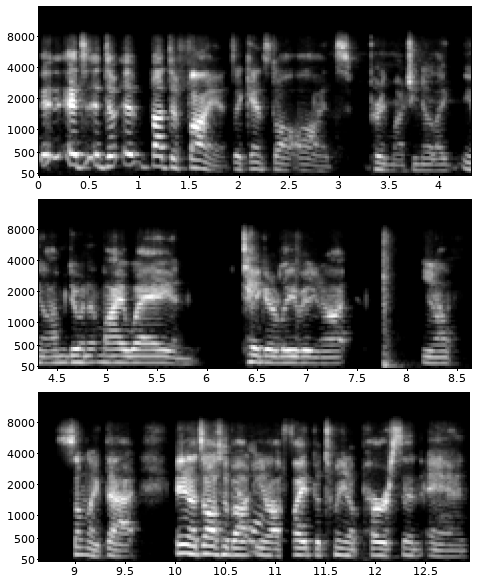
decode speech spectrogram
it, it's it, it, about defiance against all odds, pretty much. You know, like you know, I'm doing it my way and take it or leave it. You know, you know, something like that. And, you know, it's also about yeah. you know a fight between a person and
